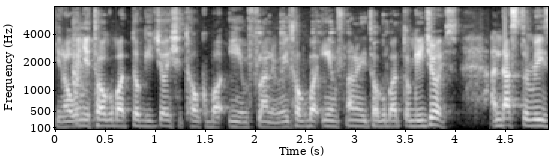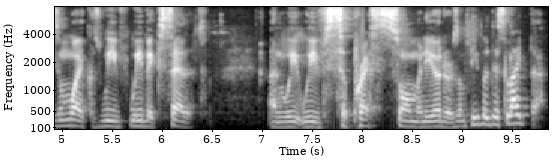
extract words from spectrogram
You know, when you talk about Dougie Joyce, you talk about Ian Flannery. When you talk about Ian Flannery, you talk about Dougie Joyce. And that's the reason why, because we've we've excelled. And we, we've suppressed so many others, and people dislike that.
